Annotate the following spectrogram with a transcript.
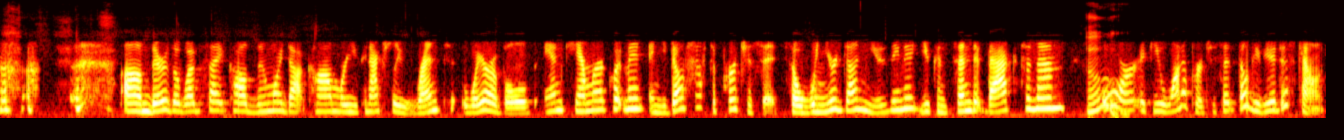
um, there's a website called Zoomoid.com where you can actually rent wearables and camera equipment, and you don't have to purchase it. So when you're done using it, you can send it back to them, Oh. or if you want to purchase it, they'll give you a discount.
